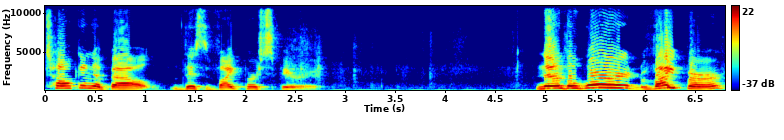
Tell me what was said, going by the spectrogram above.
talking about this viper spirit. Now, the word viper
